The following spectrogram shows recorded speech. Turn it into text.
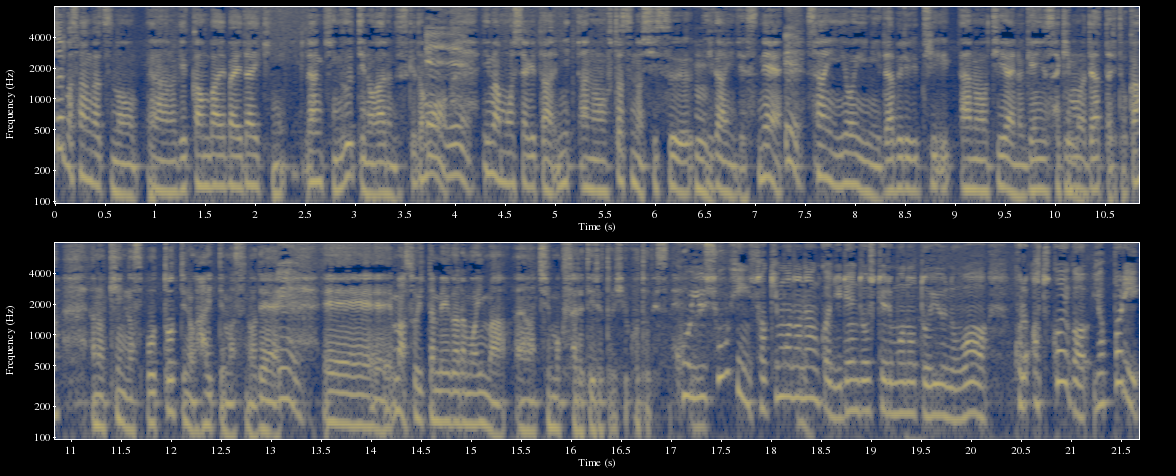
例えば3月のあの月間売買代金ランキングっていうのがあるんですけども、えー、今申し上げたにあの2つの指数以外にですね、うんえ。ー、3位4位に WT あの原油先物であったりとか、うん、あの金のスポットっていうのが入ってますので、えー、えー、まあ、そういった銘柄も今注目されているということですね。こういう商品先物なんかに連動しているものというのは、これ扱いがやっぱり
